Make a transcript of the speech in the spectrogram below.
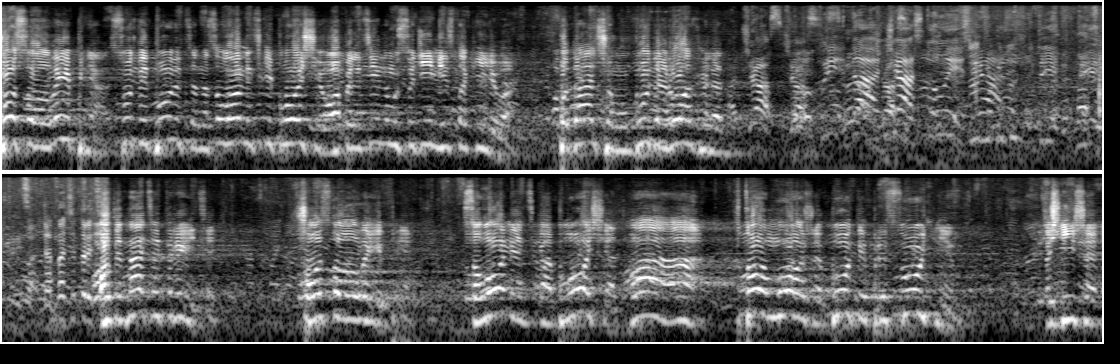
6 липня суд відбудеться на Соломінській площі у апеляційному суді міста Києва. В подальшому буде розгляд Да, час, коли? 15.30. о 15.30 6 липня. Солом'янська площа 2А. Хто може бути присутнім? Точніше,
